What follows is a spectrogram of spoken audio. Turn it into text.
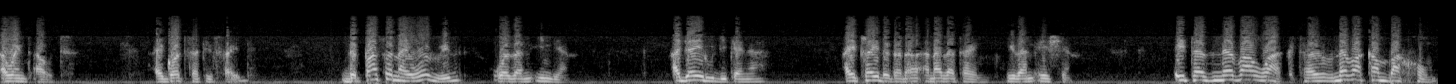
I went out. I got satisfied. The person I was with was an Indian. Kenya. I tried it ano- another time with an Asian. It has never worked. I've never come back home.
